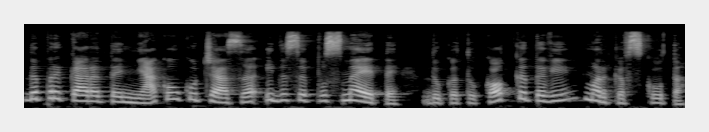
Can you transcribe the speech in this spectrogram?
да прекарате няколко часа и да се посмеете, докато котката ви мърка в скута.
